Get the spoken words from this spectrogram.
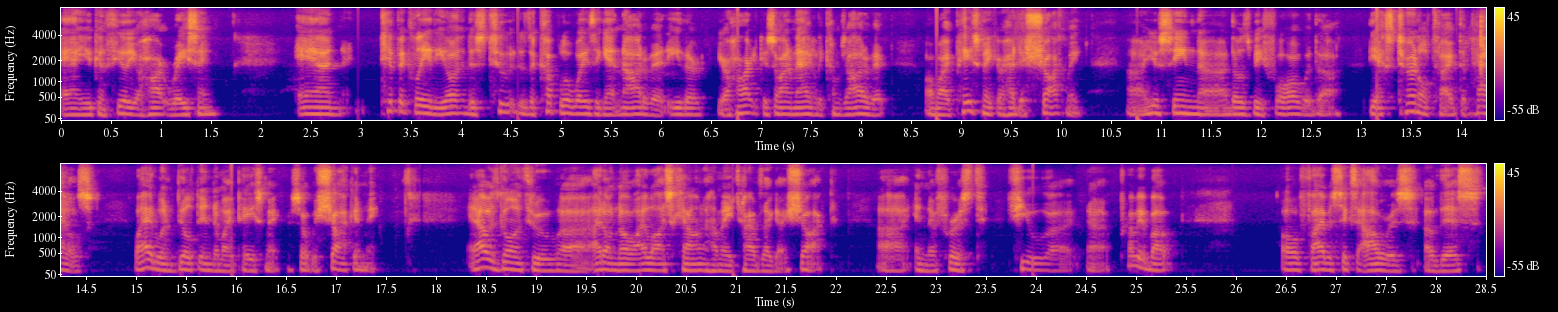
and you can feel your heart racing. And typically, the, there's two, there's a couple of ways of getting out of it. Either your heart just automatically comes out of it, or my pacemaker had to shock me. Uh, you've seen uh, those before with uh, the external type, the paddles. Well, I had one built into my pacemaker, so it was shocking me. And I was going through, uh, I don't know, I lost count how many times I got shocked uh, in the first few, uh, probably about, oh, five or six hours of this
